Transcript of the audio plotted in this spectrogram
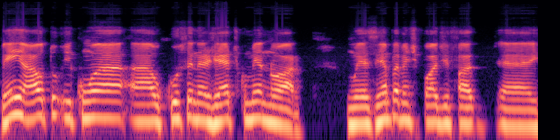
bem alto e com a, a, o custo energético menor. Um exemplo a gente pode é,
